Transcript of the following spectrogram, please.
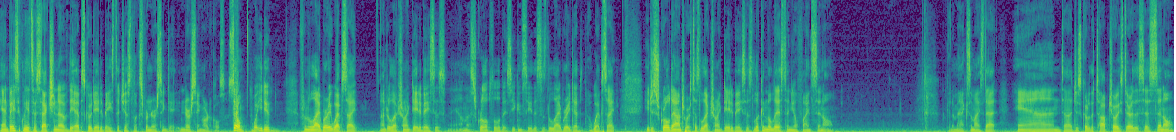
And basically it's a section of the EBSCO database that just looks for nursing, nursing articles. So what you do from the library website, under electronic databases. And I'm going to scroll up a little bit so you can see this is the library website. You just scroll down to where it says electronic databases, look in the list and you'll find CINAHL. I'm going to maximize that and uh, just go to the top choice there that says CINAHL.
